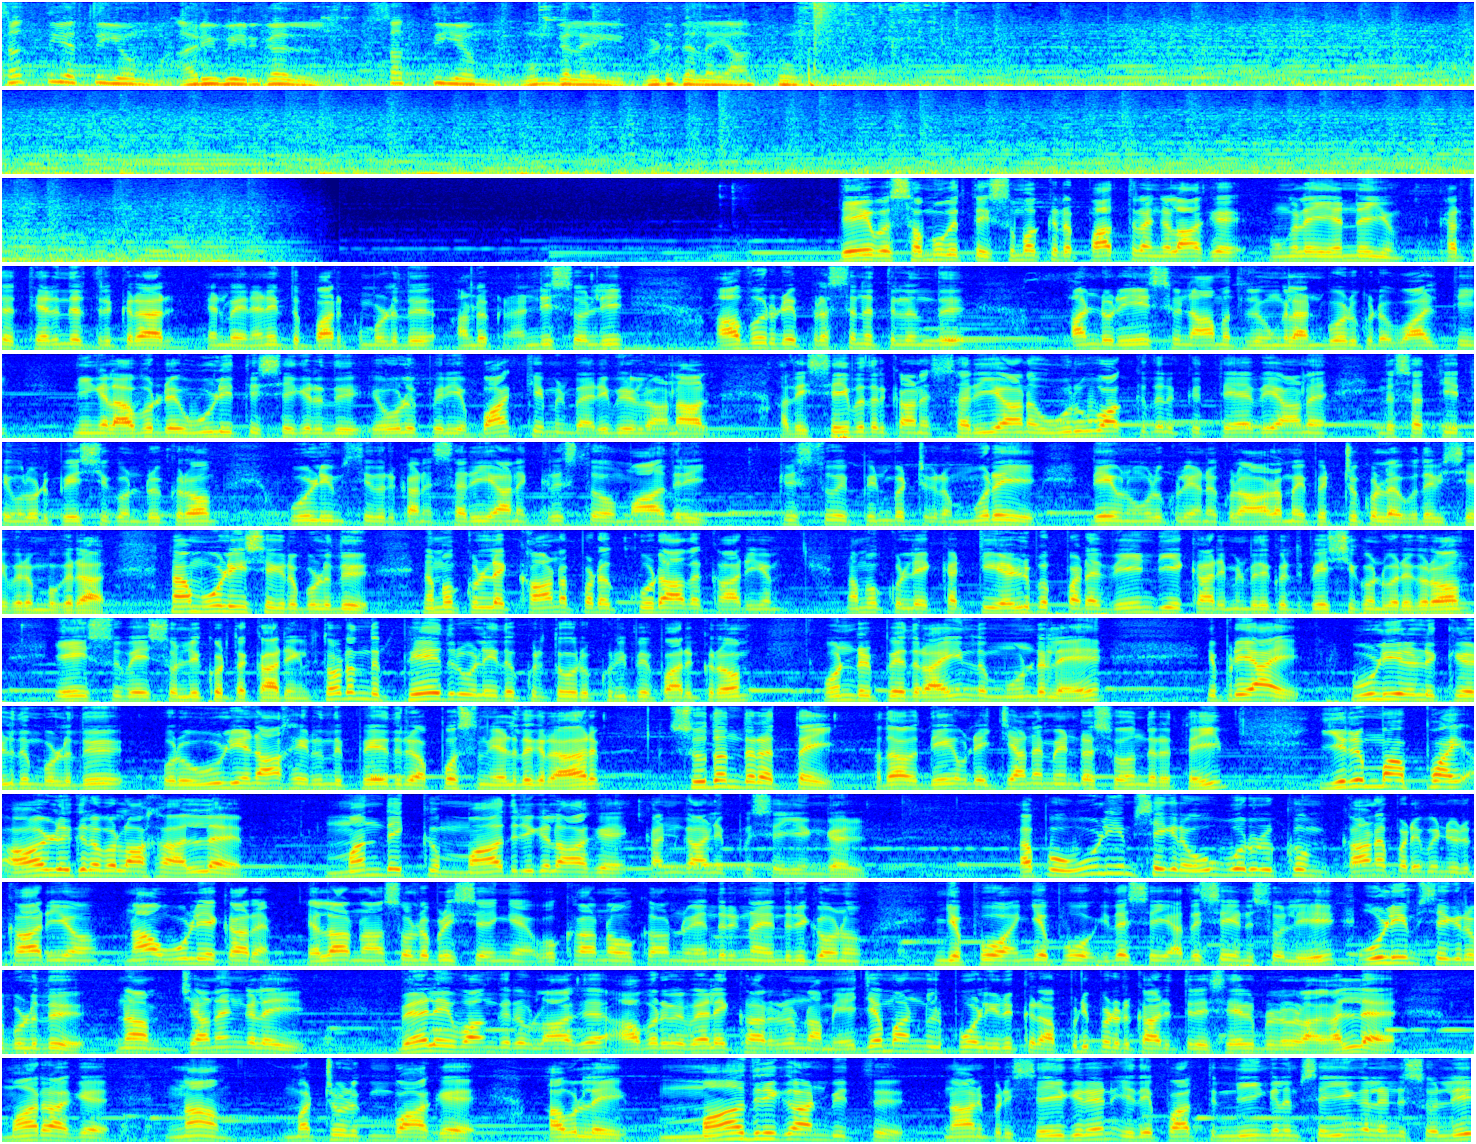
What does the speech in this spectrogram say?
சத்தியத்தையும் அறிவீர்கள். சத்தியம் உங்களை விடுதலையாக்கும். தேவ சமூகத்தை சுமக்கிற பாத்திரங்களாக உங்களை என்னையும் கருத்தை தேர்ந்தெடுத்திருக்கிறார் என்பதை நினைத்து பார்க்கும் பொழுது ஆண்டவருக்கு நன்றி சொல்லி அவருடைய பிரசன்னத்திலிருந்து ஆண்டவர் இயேசு நாமத்தில் உங்கள் அன்போடு கூட வாழ்த்தி நீங்கள் அவருடைய ஊழியத்தை செய்கிறது எவ்வளோ பெரிய பாக்கியம் என்று அறிவீர்கள். ஆனால் அதை செய்வதற்கான சரியான உருவாக்குதலுக்கு தேவையான இந்த சத்தியத்தை உங்களோடு பேசிக் கொண்டிருக்கிறோம். ஊழியம் செய்வதற்கான சரியான கிறிஸ்தவ மாதிரி கிறிஸ்துவை பின்பற்றுகிற முறையை தேவன் உங்களுக்குள்ள எனக்குள்ள ஆழமை பெற்றுக்கொள்ள உதவி செய்ய விரும்புகிறார். நாம் ஊழியம் செய்கிற பொழுது நமக்குள்ளே காணப்படக்கூடாத காரியம் நமக்குள்ளே கட்டி எழுப்பப்பட வேண்டிய காரியம் என்பதை குறித்து பேசிக்கொண்டு வருகிறோம். ஏசுவை சொல்லிக் கொடுத்த காரியங்கள். தொடர்ந்து பேதுருவில் இதை குறித்த ஒரு குறிப்பை பார்க்கிறோம். ஒன்று பேதுரு ஐந்து மூன்றில் இப்படியாய் ஊழியர்களுக்கு எழுதும் பொழுது ஒரு ஊழியனாக இருந்து பேதிரு அப்போசன் எழுதுகிறார் சுதந்திரத்தை அதாவது தேவனுடைய ஜனம் என்ற சுதந்திரத்தை இருமாப்பாய் ஆளுகிறவளாக அல்ல மந்தைக்கு மாதிரிகளாக கண்காணிப்பு செய்யுங்கள். அப்போ ஊழியம் செய்கிற ஒவ்வொருவருக்கும் காணப்பட வேண்டிய ஒரு காரியம் நான் ஊழியக்காரன் எல்லாரும் நான் சொல்கிறபடி செய்யுங்க உட்காரணும் உட்காரணும் எந்திரினா எந்திரிக்கணும் இங்கே போ அங்கே போ இதை செய் அதை செய்யன்னு சொல்லி ஊழியம் செய்கிற பொழுது நாம் ஜனங்களை வேலை வாங்குகிறவர்களாக அவர்கள் வேலைக்காரரும் நாம் எஜமான்கள் போல் இருக்கிற அப்படிப்பட்ட ஒரு காரியத்தில் செயல்படுவர்களாக அல்ல. மாறாக நாம் மற்றவர்களுக்கு முன்பாக அவளை மாதிரி காண்பித்து நான் இப்படி செய்கிறேன் இதை பார்த்து நீங்களும் செய்யுங்கள் என்று சொல்லி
